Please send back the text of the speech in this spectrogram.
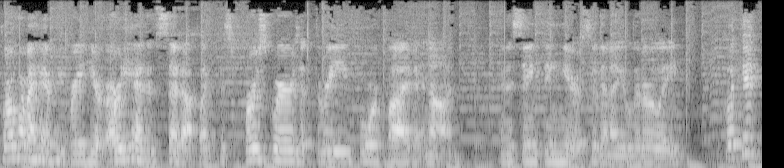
program I have right here already has it set up. Like this first square is at three, four, five, and on. And the same thing here. So then I literally click it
